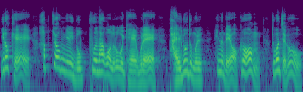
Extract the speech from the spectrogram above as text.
이렇게 합격률이 높은 학원으로 이렇게 올해 발돋움을 했는데요. 그럼 두 번째로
